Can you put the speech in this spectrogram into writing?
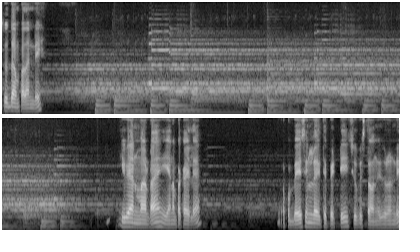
చూద్దాం పదండి. ఇవే అన్నమాట ఈ అనపకాయలే. ఒక బేసిన్లో అయితే పెట్టి చూపిస్తా ఉంది చూడండి.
